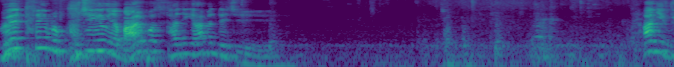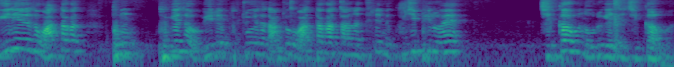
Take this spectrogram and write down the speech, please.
왜 트랩을 굳이 해? 그냥 마을버스 다니게 하면 되지. 아니 위례에서 왔다 갔 동, 북에서 위례 북쪽에서 남쪽으로 왔다 갔다 하는 트램이 굳이 필요해? 집값은 오르겠지 집값은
